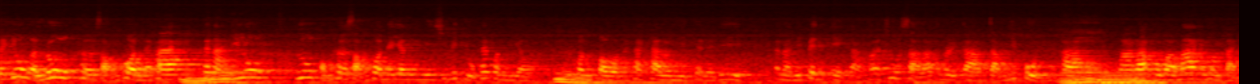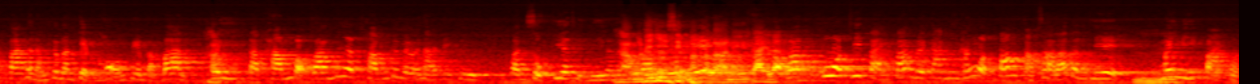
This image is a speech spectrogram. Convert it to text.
มายุ่งกับลูกเธอสองคนนะคะ อืม ขณะที่ลูก ลูกของเธอสองคนเนี่ยยังมีชีวิตอยู่แค่คนเดียวอืมคือคนโตนะคะแคโรลีนเคนเนดีขณะนี้เป็นเอกอัครราชทูตสหรัฐอเมริกาประจำญี่ปุ่นนะคะอ๋อมารักโอบามาเป็นคนแต่งตั้งขณะนี้กำลังเก็บของเตรียมกลับบ้านครับก็อีตาทรัมป์บอกว่าเมื่อทรัมป์ขึ้นเป็นประธานาธิบดีคือวันศุกร์ที่จะถึงนี้แล้วครันะบวันที่ 20มกรานี้ใกล้บแล้อวกว่าผู้ที่แต่งตั้งโดยการเมืองทั้งหมดต้องกลับสหรัฐทันทีอืมไม่มีปรากฏ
